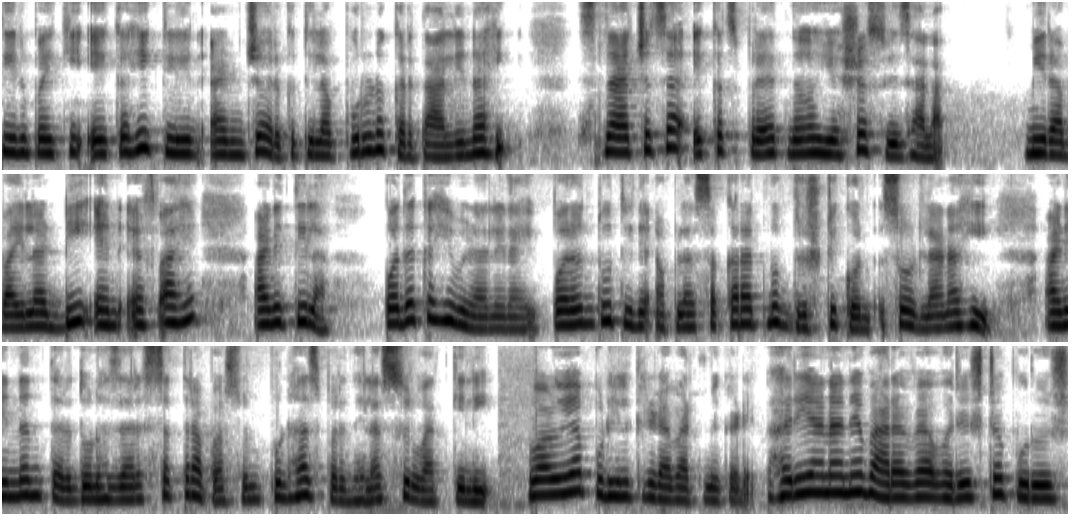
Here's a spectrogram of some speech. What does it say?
तीनपैकी एकही क्लीन अँड जर्क तिला पूर्ण करता आली नाही. स्नॅचचा एकच प्रयत्न यशस्वी झाला. मीराबाईला डी एन एफ आहे आणि तिला पदकही मिळाले नाही परंतु तिने आपला सकारात्मक दृष्टिकोन सोडला नाही आणि नंतर दोन हजार सतरापासून पुन्हा स्पर्धेला सुरुवात केली. वळूया पुढील क्रीडा बातमीकडे. हरियाणाने बाराव्या वरिष्ठ पुरुष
